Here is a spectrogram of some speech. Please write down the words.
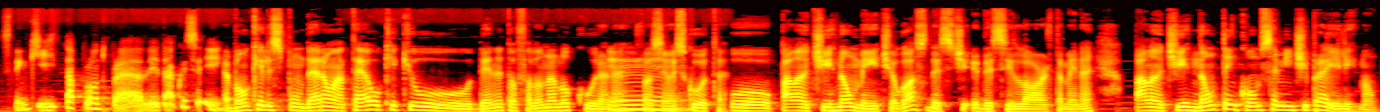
você tem que estar pronto pra lidar com isso aí. É bom que eles ponderam até o que, que o Denethor falou na loucura, né? Hum. Falou assim, ó, escuta, o Palantir não mente. Eu gosto desse, desse lore também, né? Palantir não tem como você mentir pra ele, irmão.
